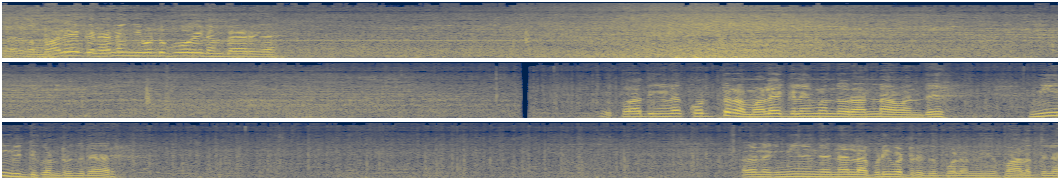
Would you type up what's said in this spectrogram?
பாருங்க மலையக்கு நனைஞ்சு கொண்டு போய் நம்ம பாருங்க. இப்போ பார்த்தீங்கன்னா கொட்டுற மலைக்கிழமை அந்த ஒரு அண்ணா வந்து மீன் விற்று கொண்டிருக்கிறார். அது எனக்கு மீன் இங்கே நல்லா பிடிபட்டிருக்கு போல் மீன் பாலத்தில்.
